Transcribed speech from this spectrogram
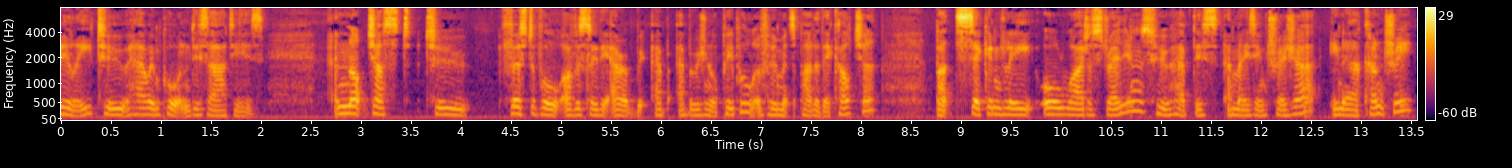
really to how important this art is, and not just to, first of all, obviously the Arab, Ab- Aboriginal people of whom it's part of their culture, but secondly, all white Australians who have this amazing treasure in our country.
